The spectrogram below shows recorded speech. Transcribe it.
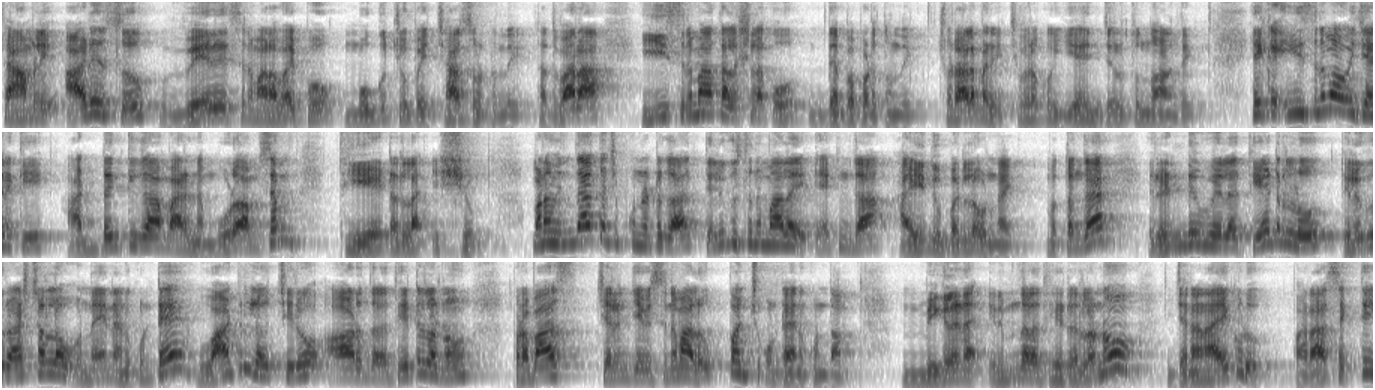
ఫ్యామిలీ ఆడియన్స్ వేరే సినిమాల వైపు మొగ్గు చూపే ఛాన్స్ ఉంటుంది. తద్వారా ఈ సినిమా కలెక్షన్లకు దెబ్బ పడుతుంది. చూడాలి మరి చివరకు ఏం జరుగుతుందో అన్నది. ఇక ఈ సినిమా విజయానికి అడ్డంకిగా మారిన మూడో అంశం థియేటర్ల ఇష్యూ. మనం ఇందాక చెప్పుకున్నట్టుగా తెలుగు సినిమాలే ఏకంగా ఐదు బరిలో ఉన్నాయి. మొత్తంగా రెండు వేల థియేటర్లు తెలుగు రాష్ట్రాల్లో ఉన్నాయని అనుకుంటే వాటిల్లో చిరు ఆరు వందల థియేటర్లను ప్రభాస్ చిరంజీవి సినిమాలు పంచుకుంటాయనుకుంటాం మిగిలిన ఎనిమిదల థియేటర్లను జననాయకుడు పరాశక్తి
